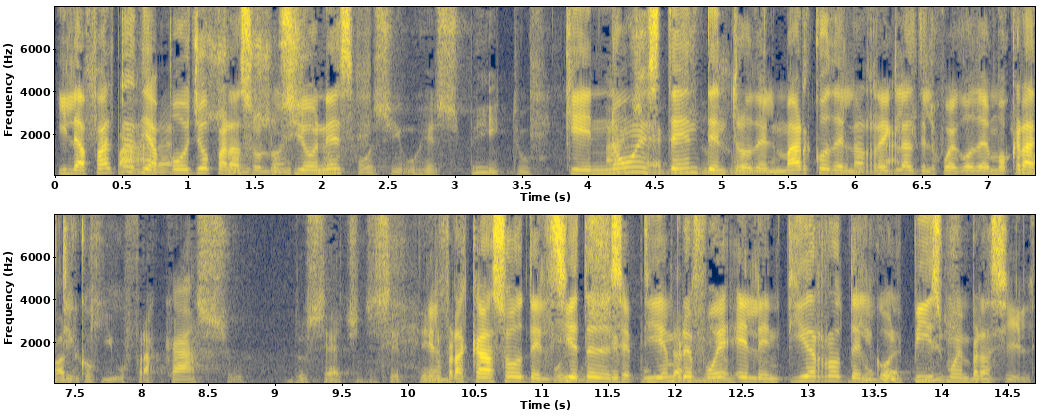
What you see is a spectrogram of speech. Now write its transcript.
y la falta de apoyo para soluciones que no estén dentro del marco de las reglas del juego democrático. El fracaso del 7 de septiembre fue el entierro del golpismo en Brasil.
